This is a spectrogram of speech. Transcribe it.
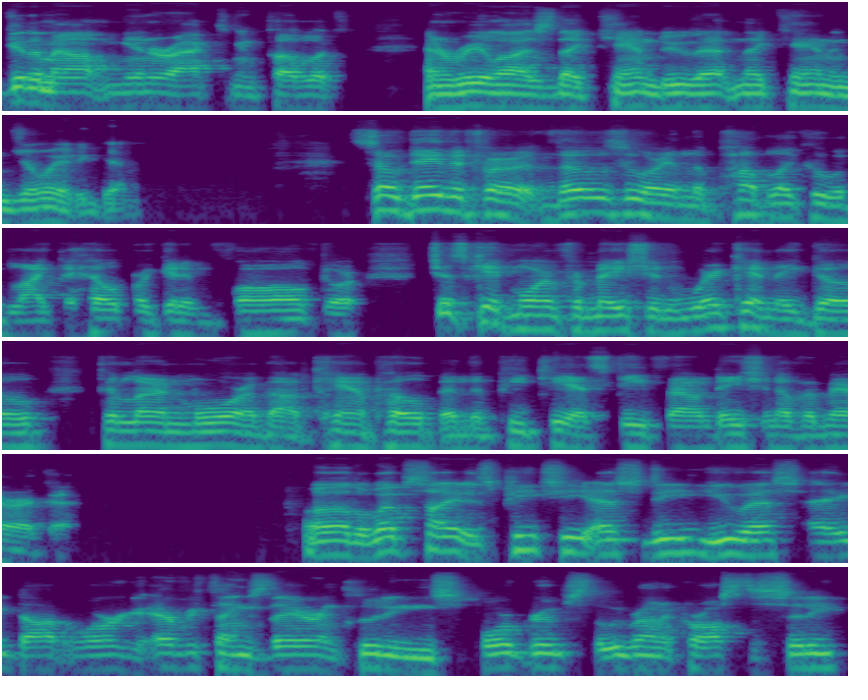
get them out and interacting in public and realize they can do that and they can enjoy it again. So, David, for those who are in the public who would like to help or get involved or just get more information, where can they go to learn more about Camp Hope and the PTSD Foundation of America? Well, the website is ptsdusa.org. Everything's there, including support groups that we run across the city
